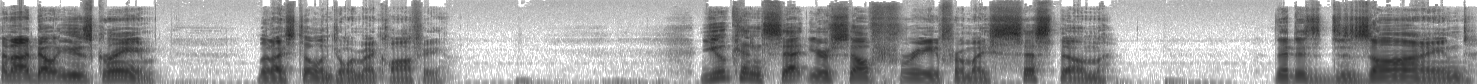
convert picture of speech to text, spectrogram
and I don't use cream, but I still enjoy my coffee. You can set yourself free from a system that is designed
